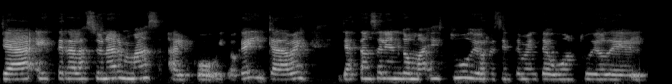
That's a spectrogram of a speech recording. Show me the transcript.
ya este, relacionar más al COVID, ¿ok? Y cada vez ya están saliendo más estudios. Recientemente hubo un estudio de,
